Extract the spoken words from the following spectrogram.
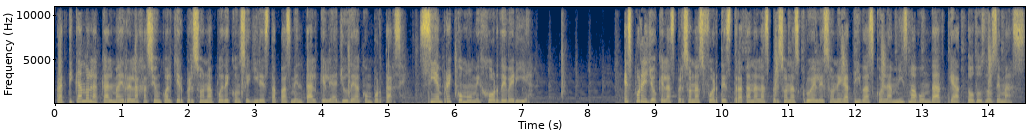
Practicando la calma y relajación cualquier persona puede conseguir esta paz mental que le ayude a comportarse, siempre como mejor debería. Es por ello que las personas fuertes tratan a las personas crueles o negativas con la misma bondad que a todos los demás,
